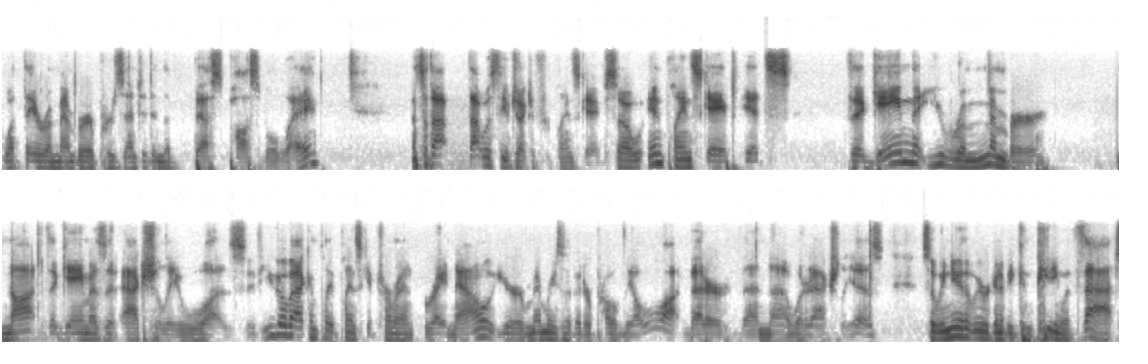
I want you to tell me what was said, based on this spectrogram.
what they remember presented in the best possible way. And so that that was the objective for Planescape. So in Planescape, it's the game that you remember, not the game as it actually was. If you go back and play Planescape Torment right now, your memories of it are probably a lot better than uh, what it actually is. So we knew that we were going to be competing with that.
